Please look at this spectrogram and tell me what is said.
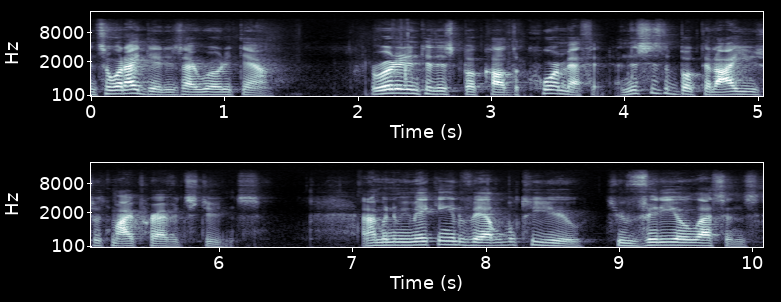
And so what I did is I wrote it down. I wrote it into this book called The Core Method. And this is the book that I use with my private students. And I'm going to be making it available to you through video lessons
